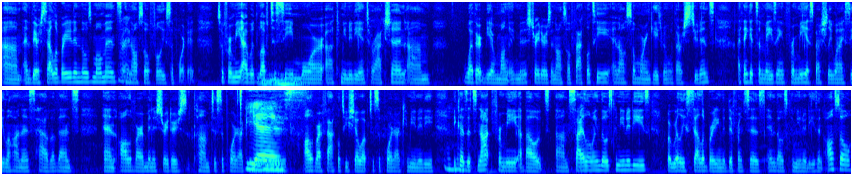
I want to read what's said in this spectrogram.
Um, and they're celebrated in those moments and also fully supported. So for me, I would love to see more uh, community interaction, um, whether it be among administrators and also faculty, and also more engagement with our students. I think it's amazing for me, especially when I see Lahanas have events and all of our administrators come to support our community. Yes. All of our faculty show up to support our community because it's not for me about um, siloing those communities, but really celebrating the differences in those communities and also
